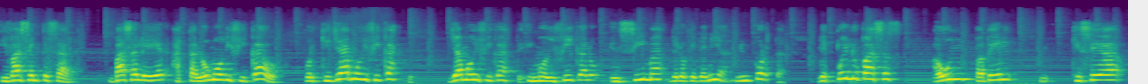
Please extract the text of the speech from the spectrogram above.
y vas a empezar. Vas a leer hasta lo modificado, porque ya modificaste, ya modificaste y modifícalo encima de lo que tenías, no importa. Después lo pasas a un papel que sea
